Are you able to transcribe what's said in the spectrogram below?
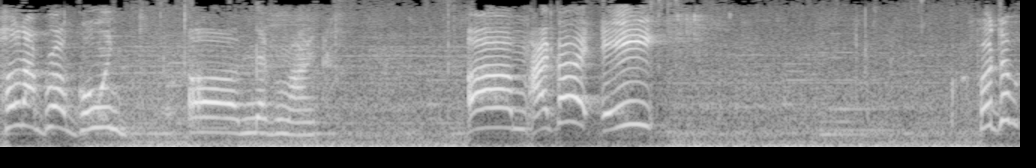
Hold on, bro. Going. Uh, never mind. Um, I got eight. But the,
